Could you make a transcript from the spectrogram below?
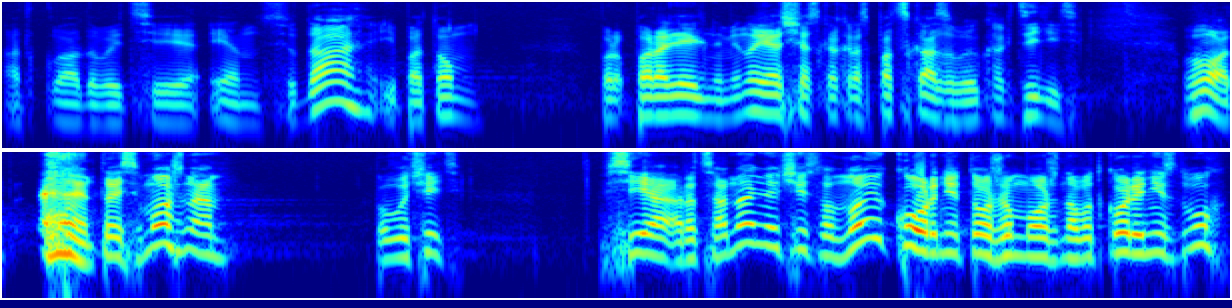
откладываете n сюда и потом параллельными. Ну, я сейчас как раз подсказываю, как делить. Вот. То есть можно получить все рациональные числа, но и корни тоже можно. Вот корень из двух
